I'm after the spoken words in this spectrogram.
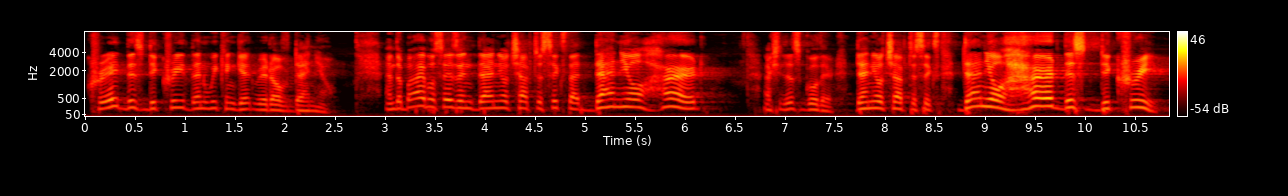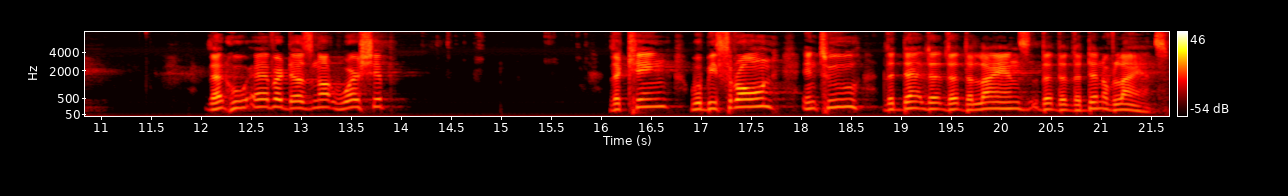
create this decree, then we can get rid of Daniel. And the Bible says in Daniel chapter 6 that Daniel heard, actually, let's go there. Daniel chapter 6. Daniel heard this decree that whoever does not worship the king will be thrown into the, de- the, the, the, lions, the, the, the den of lions.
